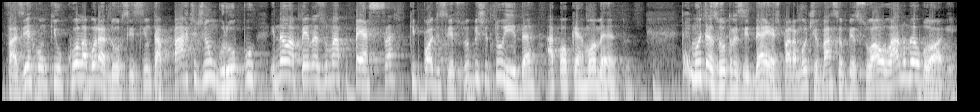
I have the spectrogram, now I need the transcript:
fazer com que o colaborador se sinta parte de um grupo e não apenas uma peça que pode ser substituída a qualquer momento. Tem muitas outras ideias para motivar seu pessoal lá no meu blog.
